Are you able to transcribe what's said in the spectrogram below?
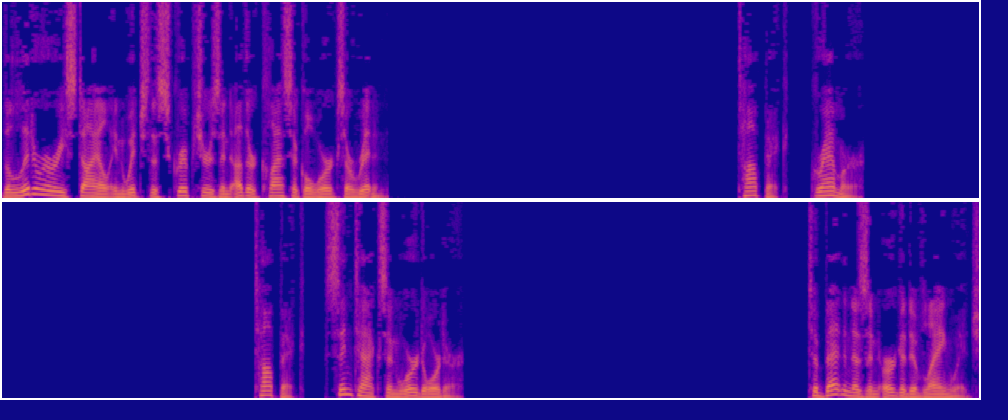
the literary style in which the scriptures and other classical works are written. Grammar Topic. Syntax and word order Tibetan is an ergative language.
